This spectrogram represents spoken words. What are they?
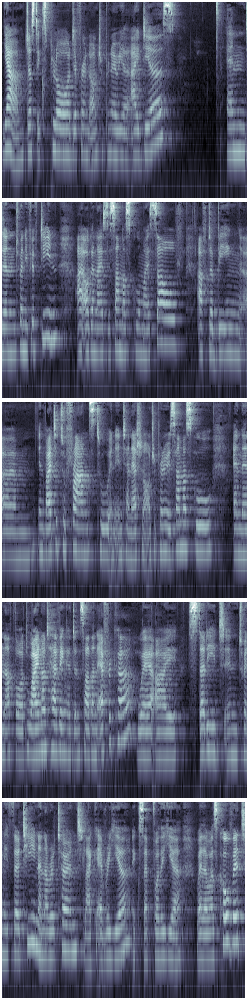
yeah just explore different entrepreneurial ideas. And in 2015, I organized a summer school myself after being um, invited to France to an international entrepreneurial summer school and then I thought, why not having it in Southern Africa, where I studied in 2013 and I returned like every year, except for the year where there was COVID.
